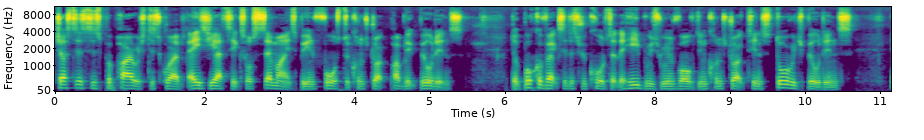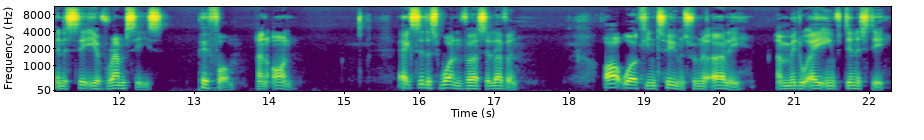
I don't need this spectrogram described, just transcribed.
Just as this papyrus describes Asiatics or Semites being forced to construct public buildings, the book of Exodus records that the Hebrews were involved in constructing storage buildings in the city of Ramses, Pithom, and On. Exodus 1, verse 11. Artwork in tombs from the early and middle 18th dynasty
